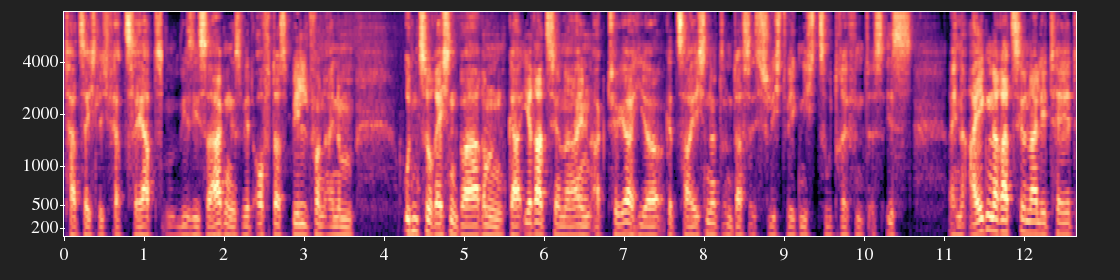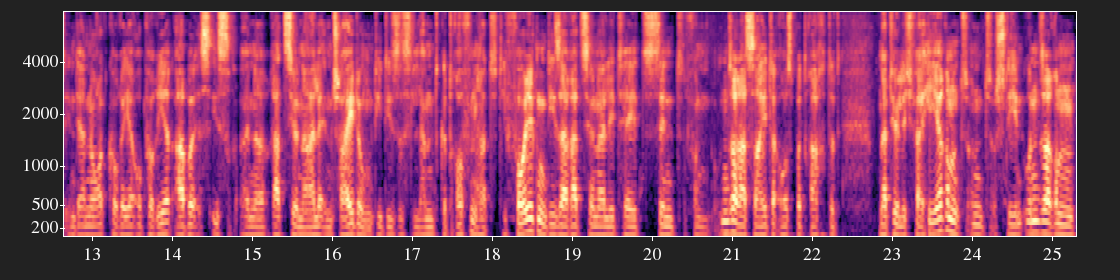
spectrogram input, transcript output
tatsächlich verzerrt. Wie Sie sagen, es wird oft das Bild von einem unzurechenbaren, gar irrationalen Akteur hier gezeichnet und das ist schlichtweg nicht zutreffend. Es ist eine eigene Rationalität, in der Nordkorea operiert, aber es ist eine rationale Entscheidung, die dieses Land getroffen hat. Die Folgen dieser Rationalität sind von unserer Seite aus betrachtet natürlich verheerend und stehen unseren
